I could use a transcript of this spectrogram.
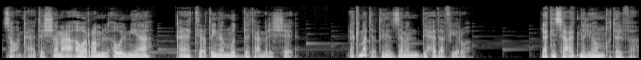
سواء كانت الشمعة أو الرمل أو المياه كانت تعطينا مدة عمل الشيء لكن ما تعطينا الزمن بحذافيره. لكن ساعتنا اليوم مختلفة.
